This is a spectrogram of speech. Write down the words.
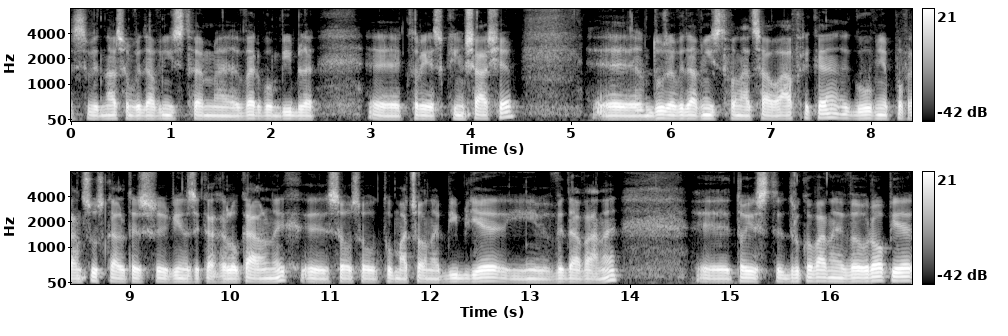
z naszym wydawnictwem Verbum Bible, które jest w Kinshasie. Duże wydawnictwo na całą Afrykę, głównie po francusku, ale też w językach lokalnych. Są, są tłumaczone Biblie i wydawane. Y, to jest drukowane w Europie.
